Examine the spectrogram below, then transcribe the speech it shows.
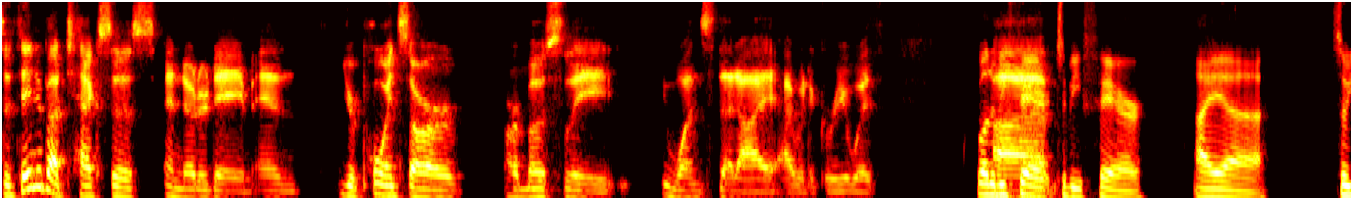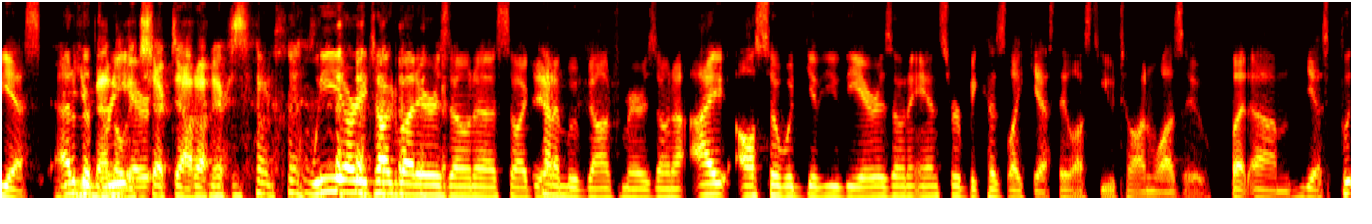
The thing about Texas and Notre Dame, and your points are are mostly ones that I I would agree with. Well, to be um, fair, to be fair, I uh so yes, out of the three, checked out on Arizona. we already talked about Arizona, so I yeah. kind of moved on from Arizona. I also would give you the Arizona answer because, like, yes, they lost to Utah and Wazoo, but um, yes, pl-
